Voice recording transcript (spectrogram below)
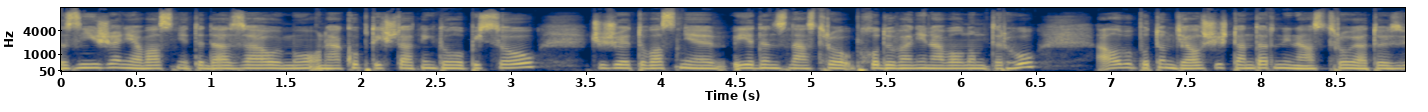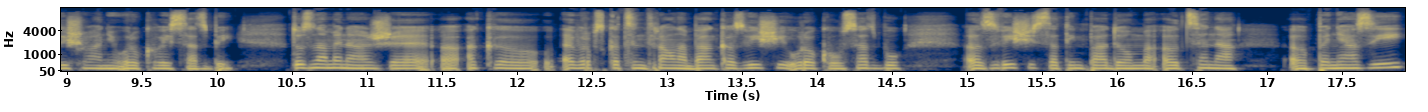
zníženia vlastne teda záujmu o nákup tých štátnych dlhopisov, čiže je to vlastne jeden z nástrojov obchodovania na voľnom trhu, alebo potom ďalší štandardný nástroj a to je zvyšovanie úrokovej sadzby. To znamená, že ak Európska centrálna banka zvýši úrokovú sadzbu, zvýši sa tým pádom cena peňazí, e,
